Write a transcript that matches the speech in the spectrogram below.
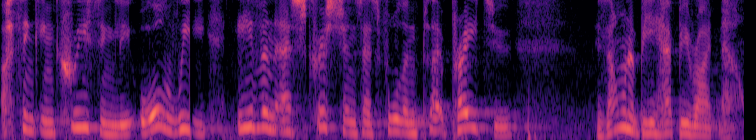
I think increasingly all we, even as Christians, has fallen prey to is I want to be happy right now.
